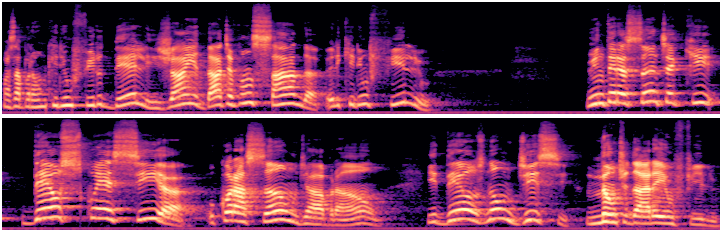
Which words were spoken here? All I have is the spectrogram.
Mas Abraão queria um filho dele, já em idade avançada, ele queria um filho. O interessante é que Deus conhecia o coração de Abraão e Deus não disse: Não te darei um filho,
